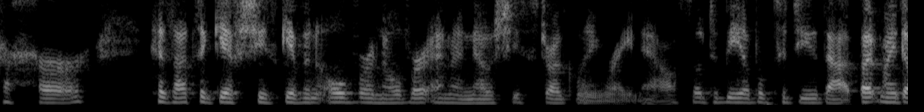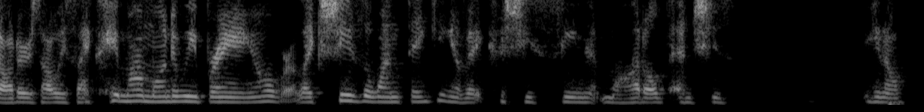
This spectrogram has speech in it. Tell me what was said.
to her because that's a gift she's given over and over and i know she's struggling right now so to be able to do that but my daughter's always like hey mom what are we bringing over like she's the one thinking of it because she's seen it modeled and she's you know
